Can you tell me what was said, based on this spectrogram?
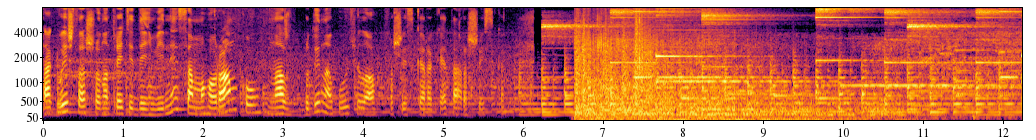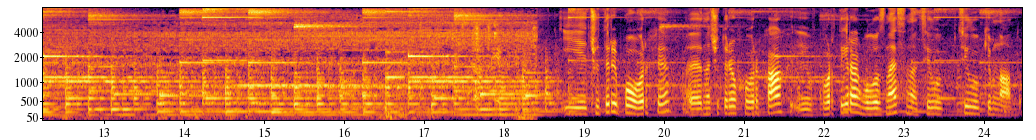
Так вийшло, що на третій день війни з самого ранку наш будинок влучила фашистська ракета рашистська. І чотири поверхи е, на чотирьох поверхах і в квартирах було знесено цілу, цілу кімнату.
